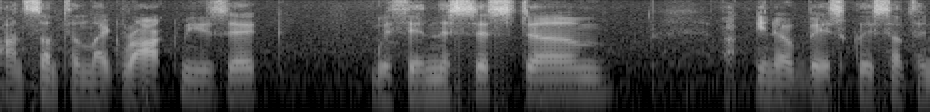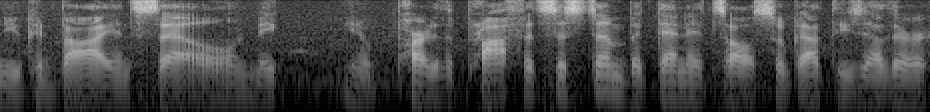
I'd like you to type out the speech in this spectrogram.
on something like rock music within the system, uh, you know, basically something you could buy and sell and make, you know, part of the profit system, but then it's also got these other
